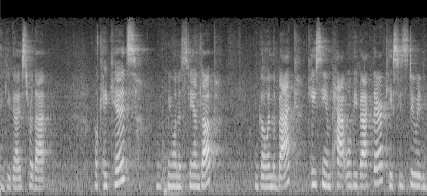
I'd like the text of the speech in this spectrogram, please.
Thank you guys for that. Okay, kids, we want to stand up and go in the back. Casey and Pat will be back there. Casey's doing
